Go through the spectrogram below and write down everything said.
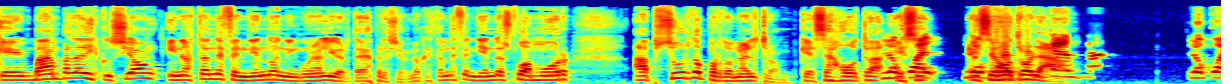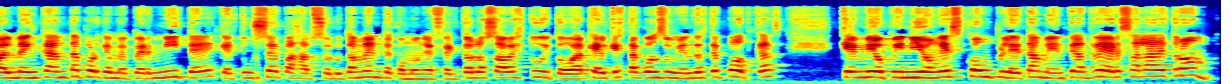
que van para la discusión y no están defendiendo ninguna libertad de expresión. Lo que están defendiendo es su amor absurdo por Donald Trump, que esa es otra, Lo ese, cual, lo ese es otro lado. encanta, lo cual me encanta porque me permite que tú sepas absolutamente, como en efecto lo sabes tú y todo aquel que está consumiendo este podcast, que mi opinión es completamente adversa a la de Trump.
